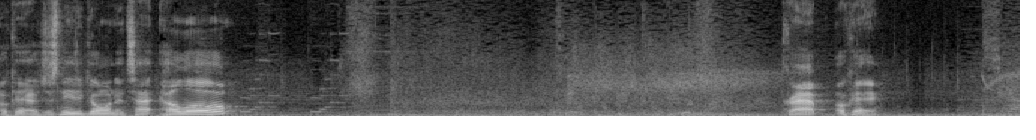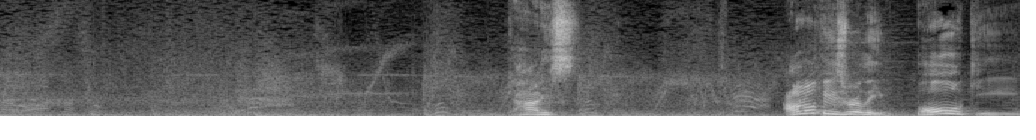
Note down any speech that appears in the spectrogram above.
Okay, I just need to go and attack. Hello? Crap. Okay. God, he's I don't know if he's really bulky.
